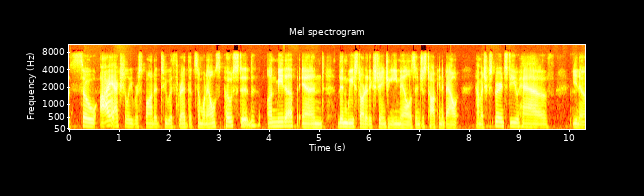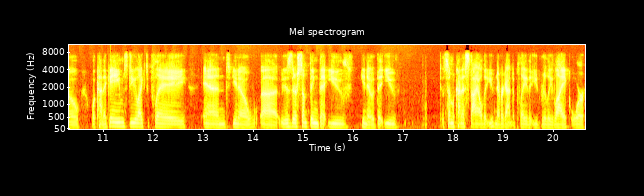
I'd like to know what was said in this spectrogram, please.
so I actually responded to a thread that someone else posted on Meetup, and then we started exchanging emails and just talking about how much experience do you have, you know, what kind of games do you like to play, and you know, uh, is there something that you've you know that you've some kind of style that you've never gotten to play that you'd really like, or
